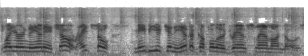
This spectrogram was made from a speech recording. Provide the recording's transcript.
player in the NHL, right? So maybe you can hit a couple of grand slam on those.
